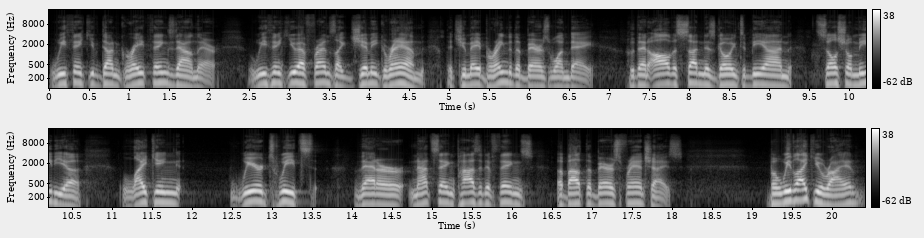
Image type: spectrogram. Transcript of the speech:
We think you've done great things down there. We think you have friends like Jimmy Graham that you may bring to the Bears one day, who then all of a sudden is going to be on social media liking weird tweets that are not saying positive things about the Bears franchise. But we like you, Ryan.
